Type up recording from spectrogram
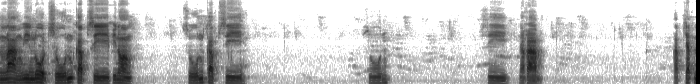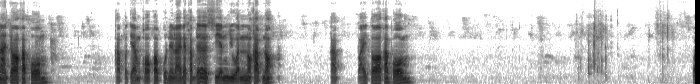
นล่างวิ่งรูดศูนย์กับสี่พี่น้องศูนย์กับสี่ศูนย์สี่นะครับ ครับแคปหน้าจอครับผม ครับประเตรียมขอขอบคุณในหลายๆนะครับ เด้อเซียนหยวนเนาะครับเนาะ ไปต่อครับผมไป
